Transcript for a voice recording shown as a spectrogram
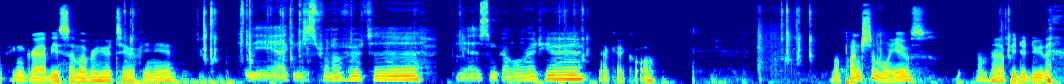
I can grab you some over here too if you need. Yeah, I can just run over to. Yeah, there's some gravel right here. Okay, cool. I'll punch some leaves. I'm happy to do that.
